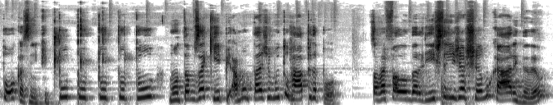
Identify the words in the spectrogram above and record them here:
pouco, assim, tipo, pu, pu, pu, pu, pu, montamos a equipe. A montagem é muito rápida, pô. Só vai falando da lista e já chama o cara, entendeu?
